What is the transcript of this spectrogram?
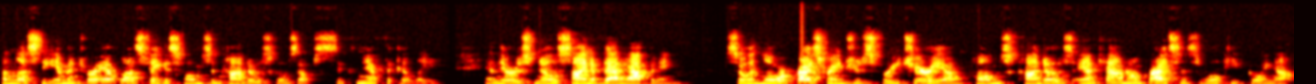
unless the inventory of Las Vegas homes and condos goes up significantly, and there is no sign of that happening. So in lower price ranges for each area, homes, condos, and townhome prices will keep going up.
